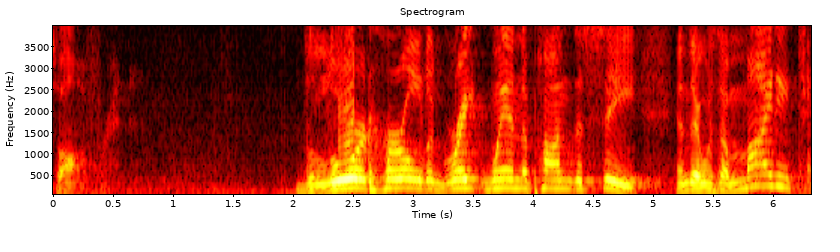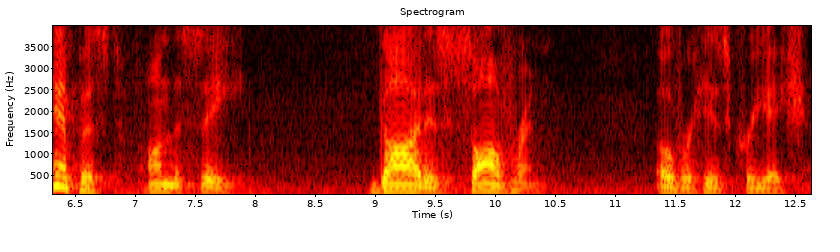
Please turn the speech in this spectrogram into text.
sovereign. The Lord hurled a great wind upon the sea, and there was a mighty tempest on the sea. God is sovereign over his creation.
